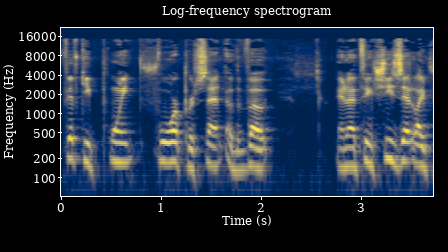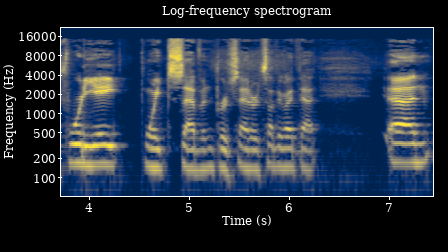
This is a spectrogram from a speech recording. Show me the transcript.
50.4% of the vote. And I think she's at like 48.7% or something like that. And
